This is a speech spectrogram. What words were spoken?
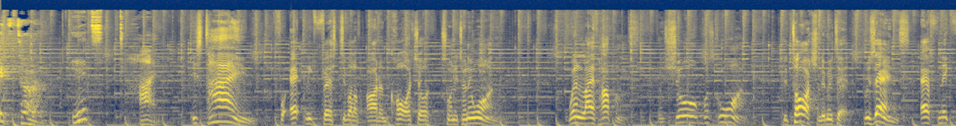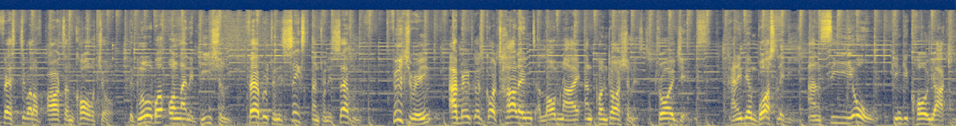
It's time. It's time. It's time for Ethnik Festival of Art and Culture 2021. When life happens, the show must go on. The Torch Limited presents Ethnik Festival of Arts and Culture, the global online edition, February 26th and 27th, featuring America's Got Talent alumni and contortionist Troy James, Canadian boss lady and CEO Kingi Koyaki,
